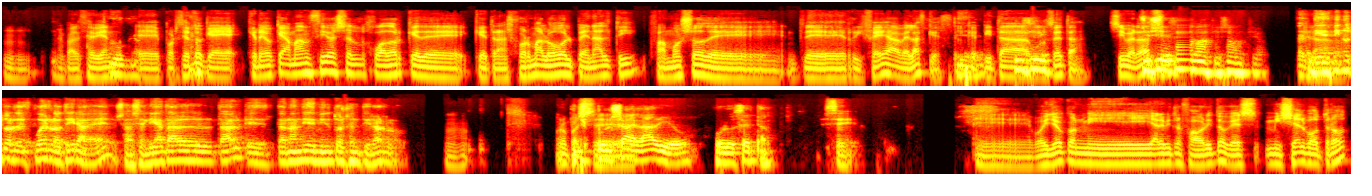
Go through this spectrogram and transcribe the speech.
Me parece bien. Bueno. Eh, por cierto, que creo que Amancio es el jugador que, de- que transforma luego el penalti famoso de, de Rifé a Velázquez, el que pita Sí, sí. Buceta. Sí, ¿verdad? Sí, sí, es Amancio, es Amancio. Pero Era- diez minutos después lo tira, ¿eh? O sea, se lía tal, tal que tardan diez minutos en tirarlo. Bueno, pues Expulsa eh, a Eladio, Uluceta. Sí. eh, voy yo con mi árbitro favorito, que es Michel Botrot.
